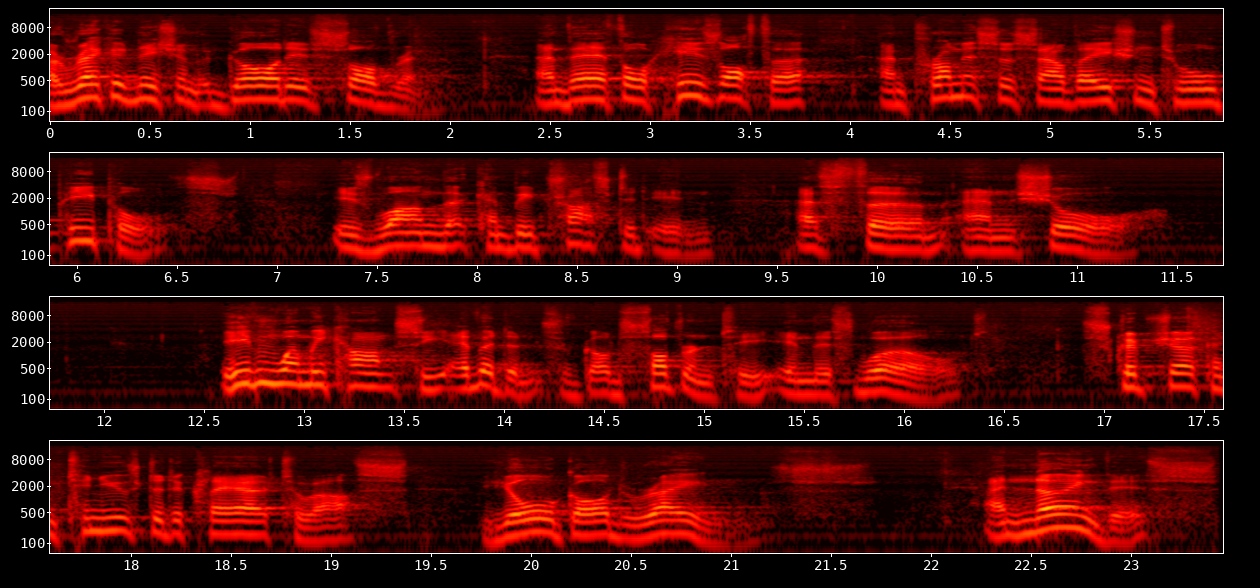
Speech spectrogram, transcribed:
a recognition that God is sovereign, and therefore his offer and promise of salvation to all peoples is one that can be trusted in as firm and sure. Even when we can't see evidence of God's sovereignty in this world, Scripture continues to declare to us, Your God reigns. And knowing this,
